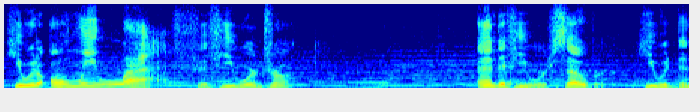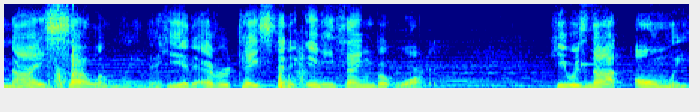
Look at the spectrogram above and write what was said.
he would only laugh if he were drunk. And if he were sober, he would deny solemnly that he had ever tasted anything but water. He was not only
